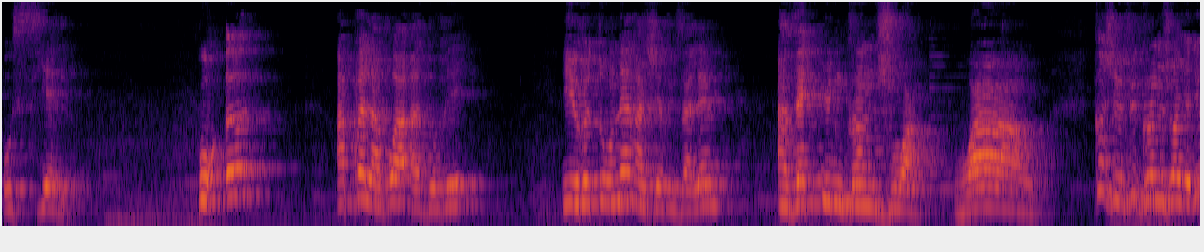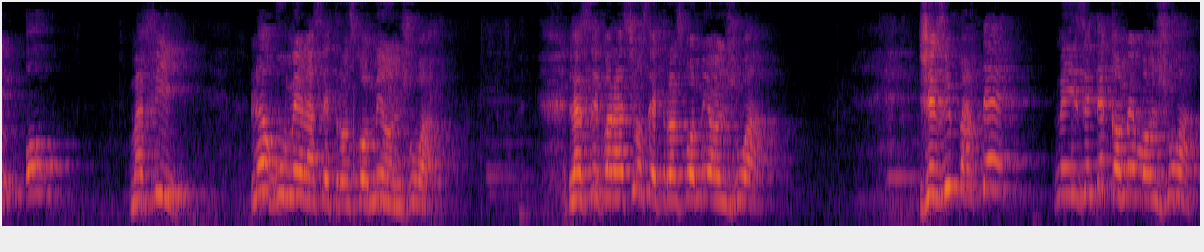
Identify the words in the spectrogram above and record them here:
au ciel. Pour eux, après l'avoir adoré, ils retournèrent à Jérusalem avec une grande joie. Waouh! Quand j'ai vu grande joie, j'ai dit, oh, ma fille, leur gourmet là s'est transformé en joie. La séparation s'est transformée en joie. Jésus partait mais ils étaient quand même en joie.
